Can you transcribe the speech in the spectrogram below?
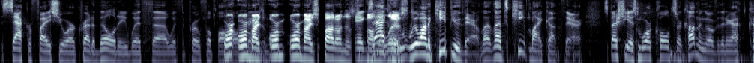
sacrifice your credibility with uh, with the Pro Football or, or my or, or my spot on, the exactly. On the we want to keep you there. Let, us keep Mike up there, especially as more Colts are coming over the next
